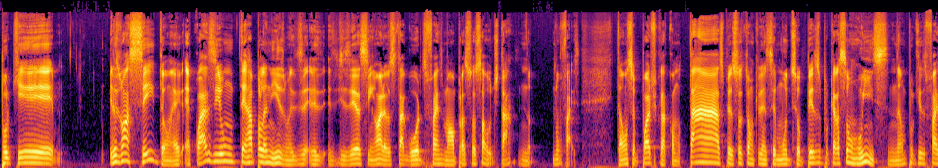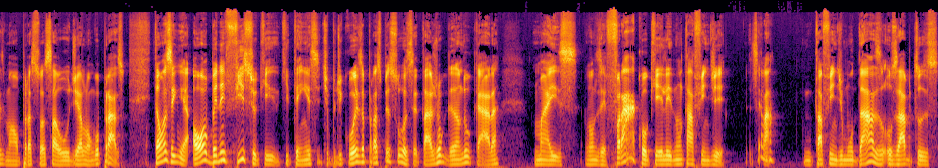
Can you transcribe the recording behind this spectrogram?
porque eles não aceitam, é, é quase um terraplanismo. Eles, eles, eles dizer assim: olha, você está gordo, faz mal para sua saúde, tá? Não, não faz. Então você pode ficar como tá, as pessoas estão querendo que você mude seu peso porque elas são ruins, não porque isso faz mal para a sua saúde a longo prazo. Então, assim, olha o benefício que, que tem esse tipo de coisa para as pessoas. Você está jogando o cara mais, vamos dizer, fraco, que ele não está afim de, sei lá, não está afim de mudar os hábitos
